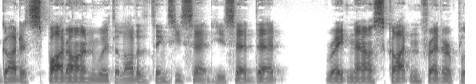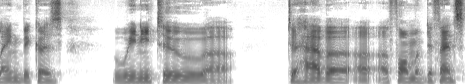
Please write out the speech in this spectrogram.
got it spot on with a lot of the things he said. He said that right now Scott and Fred are playing because we need to uh, to have a, a, a form of defense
